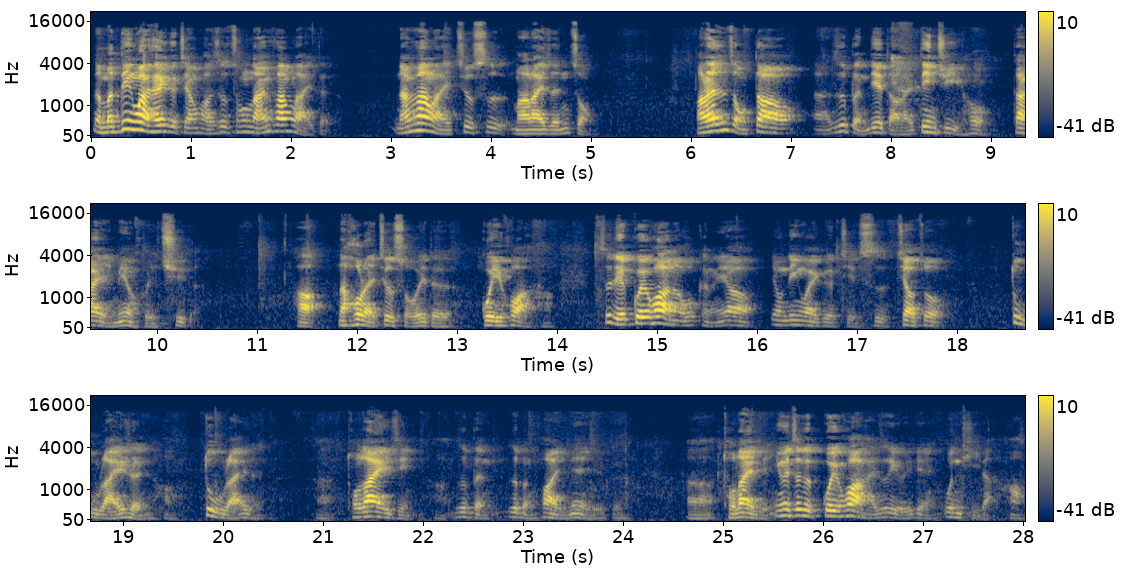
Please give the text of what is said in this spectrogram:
那么另外还有一个讲法是从南方来的，南方来就是马来人种，马来人种到呃日本列岛来定居以后，大概也没有回去的。好，那后来就所谓的规划哈，这里的规划呢，我可能要用另外一个解释，叫做渡来人哈，渡来人啊，托拉伊景啊，日本日本话里面有一个。呃，投来人，因为这个规划还是有一点问题的哈，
